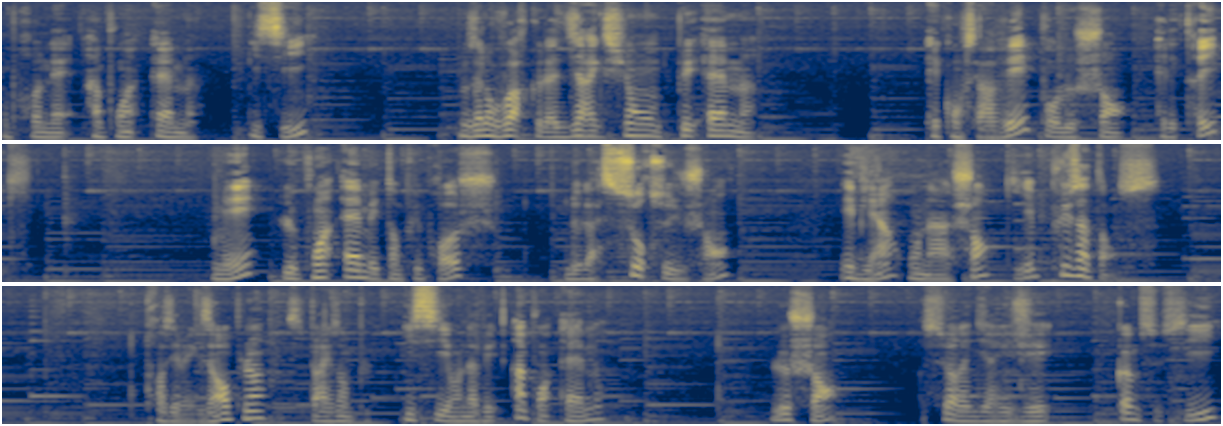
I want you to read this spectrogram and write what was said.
on prenait un point M ici, nous allons voir que la direction PM est conservée pour le champ électrique, mais le point M étant plus proche de la source du champ, eh bien on a un champ qui est plus intense. Troisième exemple, si par exemple ici on avait un point M, le champ serait dirigé comme ceci,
